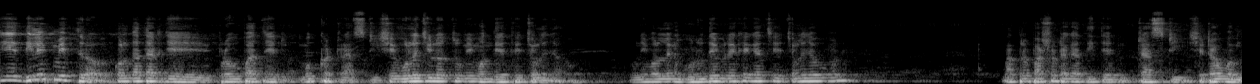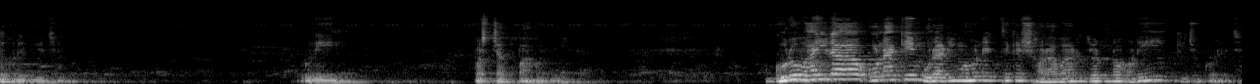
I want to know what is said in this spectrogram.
যে দিলীপ মিত্র, কলকাতার যে প্রভুপাত যে মুখ্য ট্রাস্টি, সে বলেছিল, তুমি মন্দিরেতে চলে যাও। উনি বললেন, গুরুদেব রেখে গেছে, চলে যাব মানে? মাত্র পাঁচশো টাকা দিতেন ট্রাস্টি, সেটাও বন্ধ করে দিয়েছিল। উনি পশ্চাৎপা হননি গুরু ভাইরা ওনাকে মুরারি মোহনের থেকে সরাবার জন্য অনেক কিছু করেছে।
